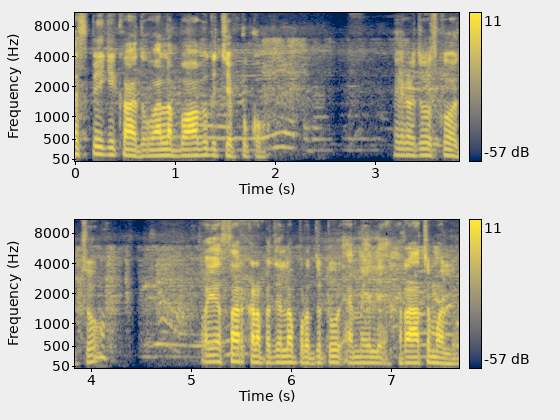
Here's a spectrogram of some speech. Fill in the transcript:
ఎస్పీకి కాదు వాళ్ళ బాబుకి చెప్పుకో. మీరు ఇక్కడ చూసుకోవచ్చు. వైఎస్ఆర్ కడప జిల్లా ప్రొద్దుటూరు ఎమ్మెల్యే రాచమల్లు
